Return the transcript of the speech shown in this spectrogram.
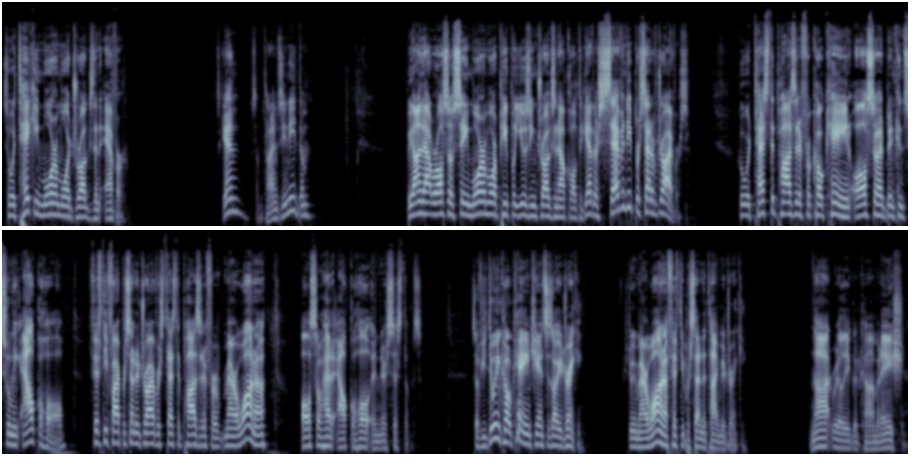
So we're taking more and more drugs than ever. Once Again, sometimes you need them. Beyond that, we're also seeing more and more people using drugs and alcohol together. 70% of drivers who were tested positive for cocaine also had been consuming alcohol. 55% of drivers tested positive for marijuana also had alcohol in their systems. So if you're doing cocaine, chances are you're drinking. If you're doing marijuana, 50% of the time you're drinking. Not really a good combination.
